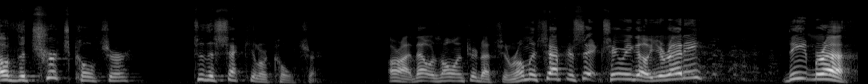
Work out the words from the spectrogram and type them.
of the church culture to the secular culture. All right, that was all introduction. Romans chapter 6. Here we go. You ready? Deep breath.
